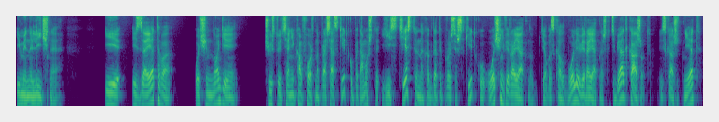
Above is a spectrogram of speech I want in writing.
именно личное. И из-за этого очень многие чувствуют себя некомфортно, прося скидку, потому что, естественно, когда ты просишь скидку, очень вероятно, я бы сказал, более вероятно, что тебе откажут и скажут «нет,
